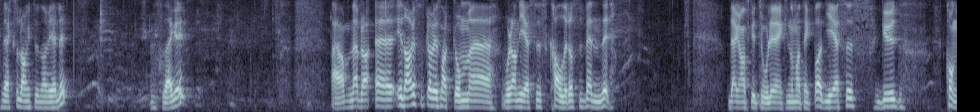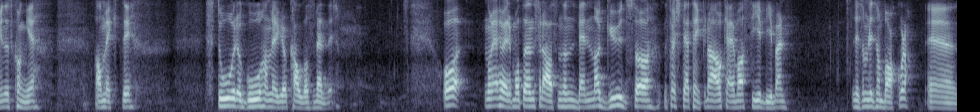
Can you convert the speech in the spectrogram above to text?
vi er ikke så langt unna, vi heller. Så det er gøy. Ja, men det er bra. Eh, I dag så skal vi snakke om eh, hvordan Jesus kaller oss venner. Det er ganske utrolig egentlig når man tenker på at Jesus, Gud, kongenes konge, allmektig, stor og god, han velger å kalle oss venner. Og når jeg hører på den frasen 'en venn av Gud', så det første jeg tenker da, ok, hva sier Bibelen? Liksom, liksom bakover, da. Eh,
